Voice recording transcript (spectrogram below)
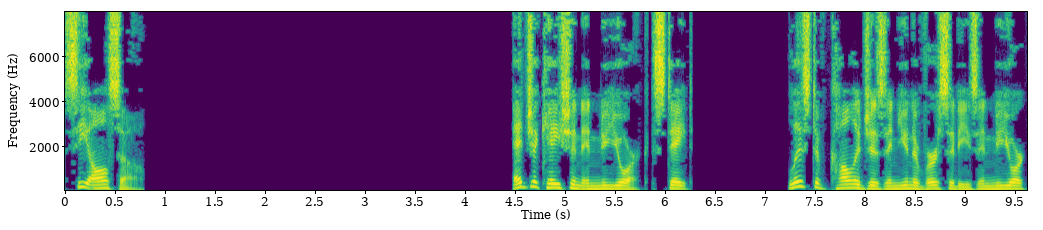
See also Education in New York State. List of colleges and universities in New York.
